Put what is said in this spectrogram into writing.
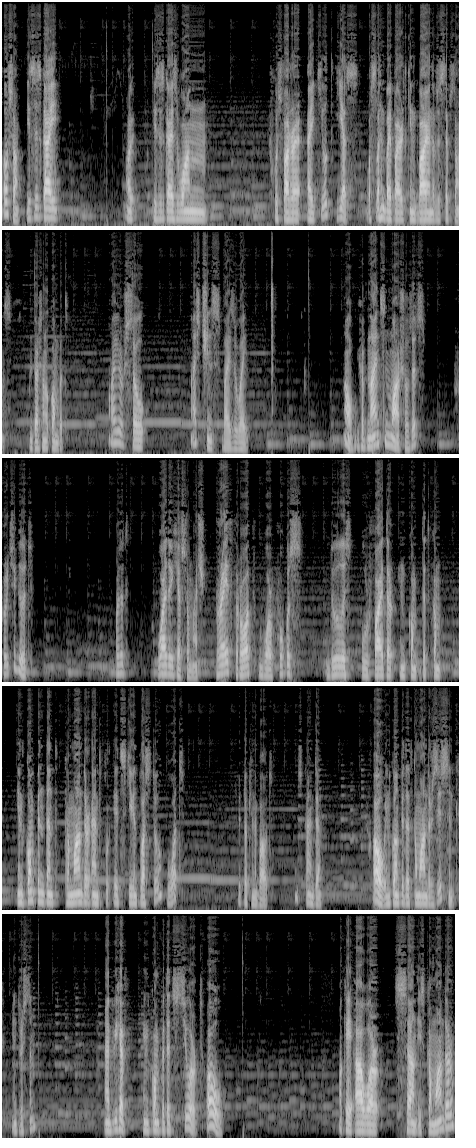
Also, is this guy... Or is this guy the one whose father I killed? Yes, was slain by Pirate King Bion of the Stepstones in personal combat. Oh, you're so... Nice chins, by the way. Oh, you have 19 marshals, that's pretty good. Was it... Why do you have so much? Wraith, Wrath, War Focus, Duelist, Poor Fighter, Incompetent com Incompetent Commander and it's given plus 2? What? You're talking about? It's kinda... Oh, Incompetent Commander this thing. Interesting. And we have Incompetent Steward. Oh! Okay, our son is Commander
